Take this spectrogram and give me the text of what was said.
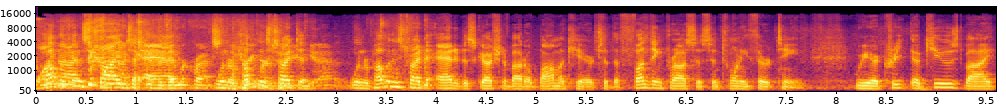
why not- Republicans tried to add, Democrats when Republicans tried to, can get out of it? when Republicans tried to add a discussion about Obamacare to the funding process in 2013, we are accused by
